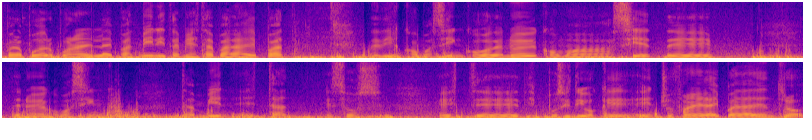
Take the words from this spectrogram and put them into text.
para poder poner el iPad mini. También está para iPad de 10,5 o de 9,7 de, de 9,5 también están esos este, dispositivos que enchufan el iPad adentro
